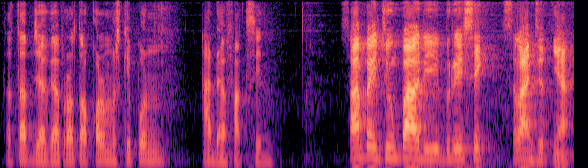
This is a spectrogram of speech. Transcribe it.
Tetap jaga protokol meskipun ada vaksin. sampai jumpa di berisik selanjutnya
